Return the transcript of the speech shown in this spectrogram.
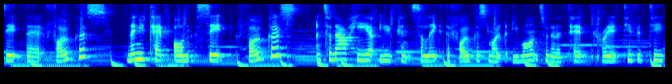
set the focus. Then you tap on set focus. And so now here you can select the focus mode that you want. So we're gonna tap creativity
